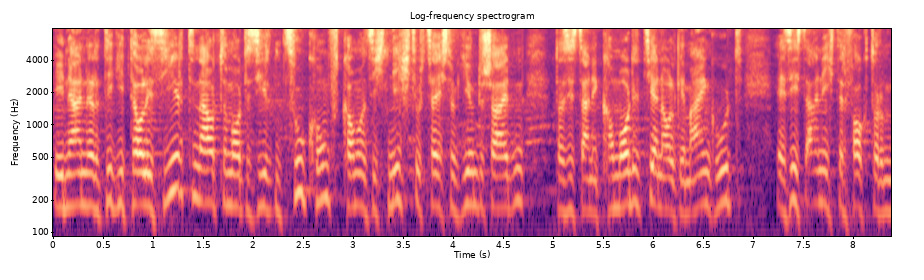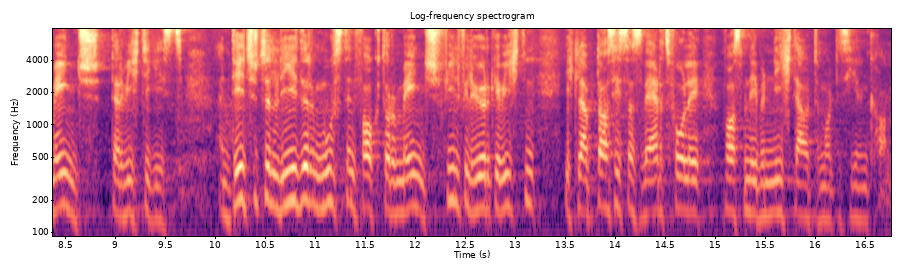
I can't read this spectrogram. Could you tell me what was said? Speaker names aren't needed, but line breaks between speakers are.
In einer digitalisierten, automatisierten Zukunft kann man sich nicht durch Technologie unterscheiden. Das ist eine Commodity, ein Allgemeingut. Es ist eigentlich der Faktor Mensch, der wichtig ist. Ein Digital Leader muss den Faktor Mensch viel, viel höher gewichten. Ich glaube, das ist das Wertvolle, was man eben nicht automatisieren kann.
